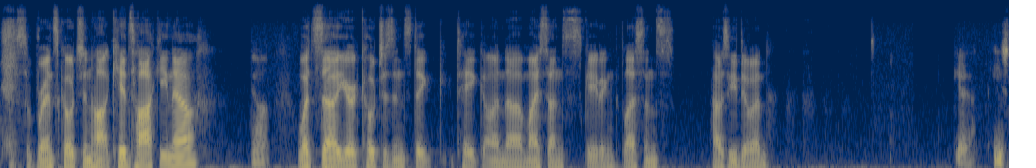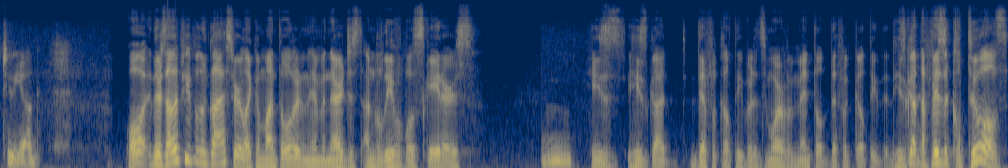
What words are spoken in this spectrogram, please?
So Brent's coaching ho- kids hockey now. Yeah. What's uh, your coach's instinct take on uh, my son's skating lessons? How's he doing? Yeah. He's too young. Well, there's other people in class who are like a month older than him, and they're just unbelievable skaters. Mm. He's he's got difficulty, but it's more of a mental difficulty. That he's got the physical tools,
